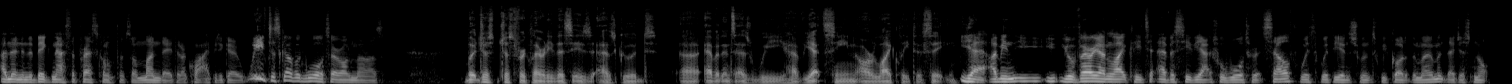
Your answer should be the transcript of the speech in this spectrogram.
And then in the big NASA press conference on Monday, they were quite happy to go, "We've discovered water on Mars." But just, just for clarity, this is as good uh, evidence as we have yet seen are likely to see. Yeah, I mean, you're very unlikely to ever see the actual water itself with, with the instruments we've got at the moment. They're just not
